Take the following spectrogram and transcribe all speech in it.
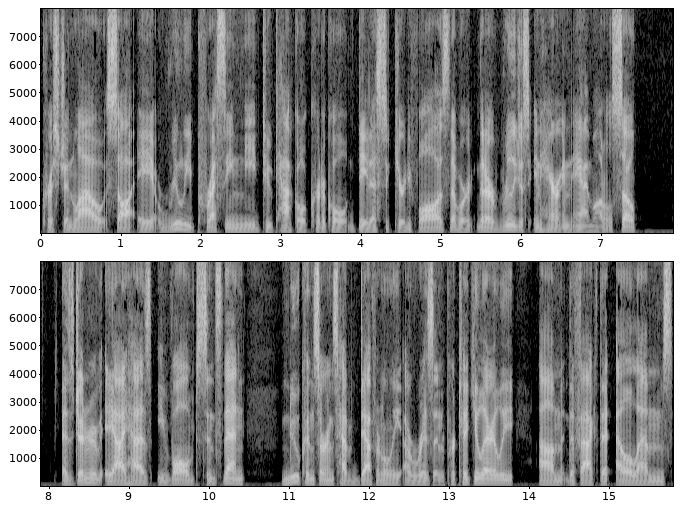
Christian Lau saw a really pressing need to tackle critical data security flaws that were that are really just inherent in AI models. So, as generative AI has evolved since then, new concerns have definitely arisen, particularly um, the fact that LLM's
